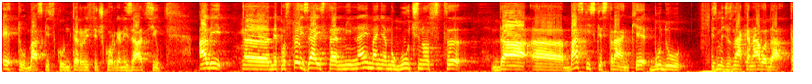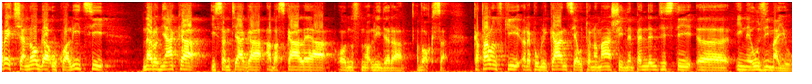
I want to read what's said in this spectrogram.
etu, baskijsku terorističku organizaciju. Ali e, ne postoji zaista ni najmanja mogućnost da e, baskijske stranke budu između znaka navoda treća noga u koaliciji narodnjaka i Santiago Abascalea, odnosno lidera Voxa. Katalonski republikanci, autonomaši, independentisti e, i ne uzimaju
